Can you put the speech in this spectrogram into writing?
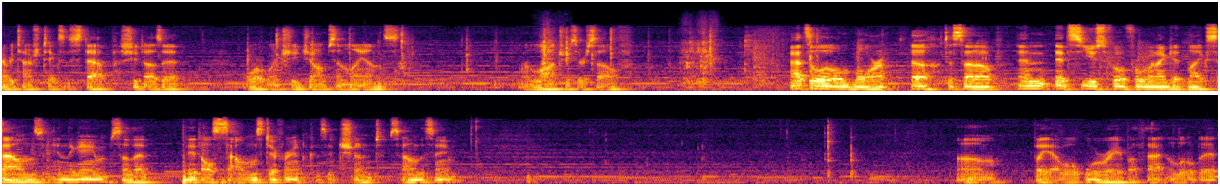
Every time she takes a step, she does it. Or when she jumps and lands or launches herself. That's a little more ugh, to set up, and it's useful for when I get like sounds in the game so that it all sounds different because it shouldn't sound the same. Um, but yeah, we'll, we'll worry about that in a little bit.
